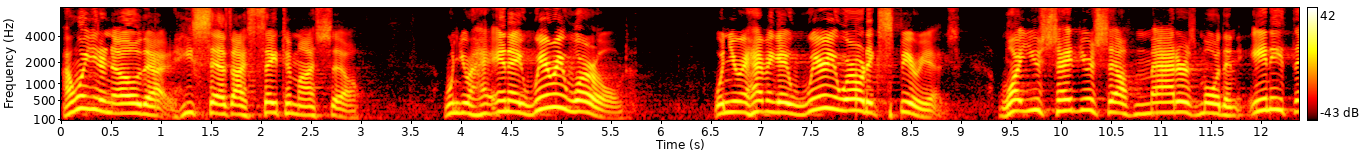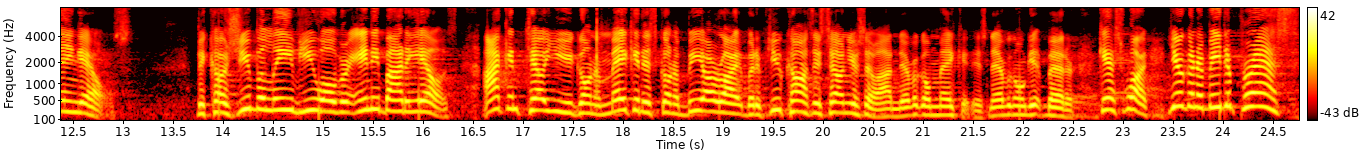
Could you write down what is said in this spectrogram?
I want you to know that he says, I say to myself, when you're in a weary world, when you're having a weary world experience, what you say to yourself matters more than anything else because you believe you over anybody else. I can tell you you're going to make it, it's going to be all right, but if you constantly telling yourself, I'm never going to make it, it's never going to get better, guess what? You're going to be depressed.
